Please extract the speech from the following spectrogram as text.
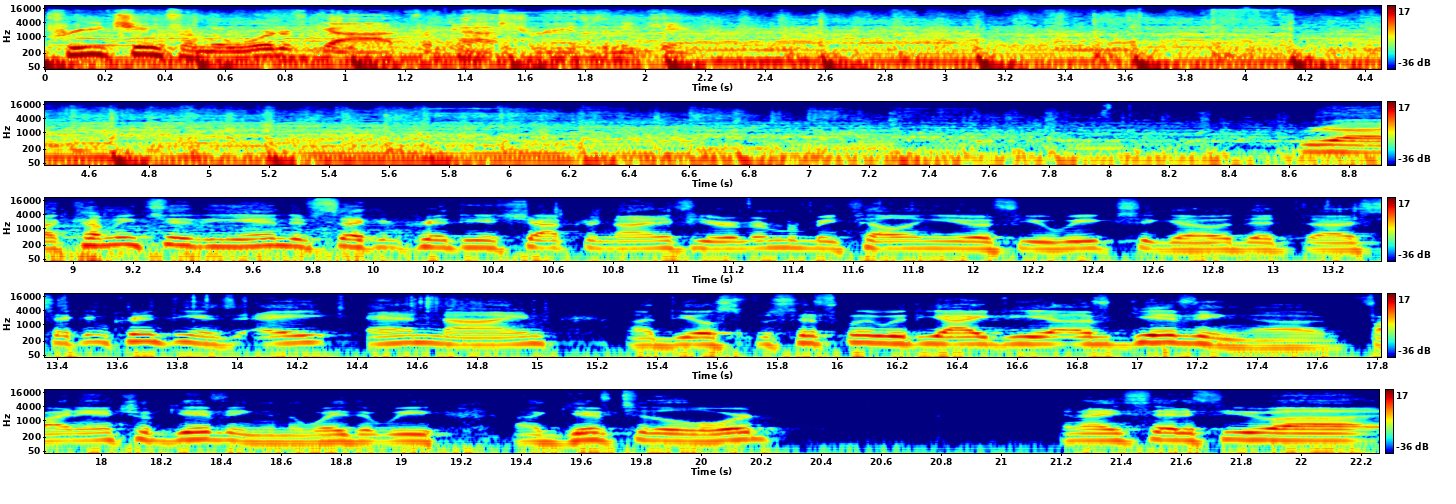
preaching from the Word of God from Pastor Anthony King. We're uh, coming to the end of 2 Corinthians chapter 9. If you remember me telling you a few weeks ago that uh, 2 Corinthians 8 and 9 uh, deal specifically with the idea of giving, uh, financial giving, and the way that we uh, give to the Lord. And I said, if you, uh,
